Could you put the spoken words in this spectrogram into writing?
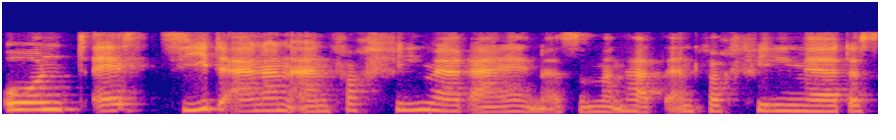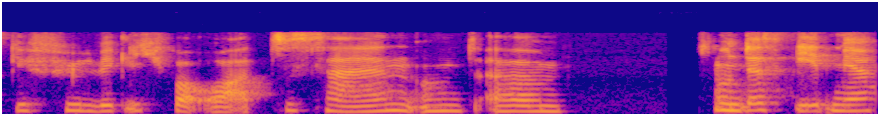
und es zieht einen einfach viel mehr rein. Also man hat einfach viel mehr das Gefühl, wirklich vor Ort zu sein. Und ähm, und das geht mir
